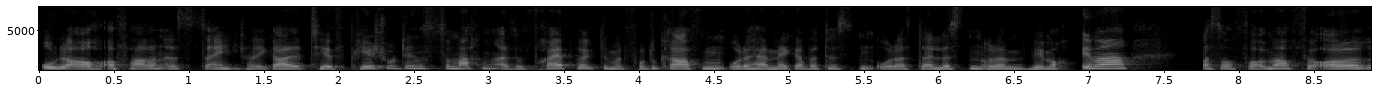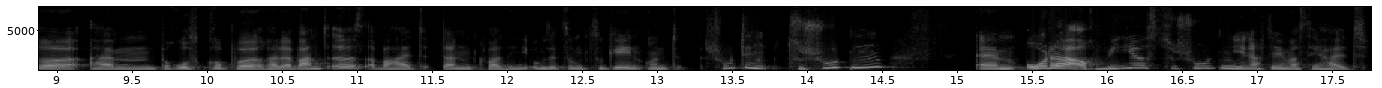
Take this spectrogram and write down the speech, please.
oder auch erfahren ist, ist eigentlich total egal, TFP-Shootings zu machen, also Freiprojekte mit Fotografen oder Herr Make-up-Artisten oder Stylisten oder mit wem auch immer was auch vor immer für eure ähm, Berufsgruppe relevant ist, aber halt dann quasi in die Umsetzung zu gehen und Shooting zu shooten ähm, oder auch Videos zu shooten, je nachdem, was ihr halt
